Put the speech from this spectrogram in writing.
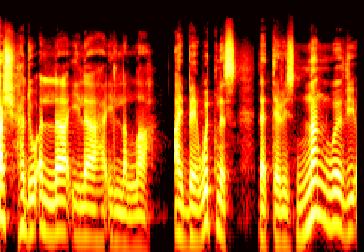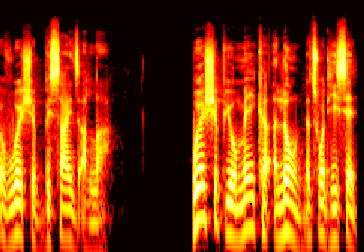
ashhadu an la ilaha illallah I bear witness that there is none worthy of worship besides Allah. Worship your Maker alone. That's what he said.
